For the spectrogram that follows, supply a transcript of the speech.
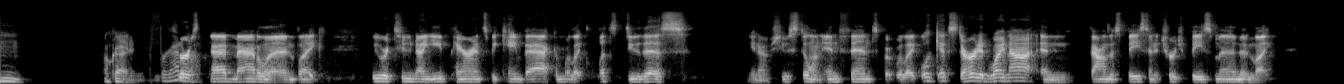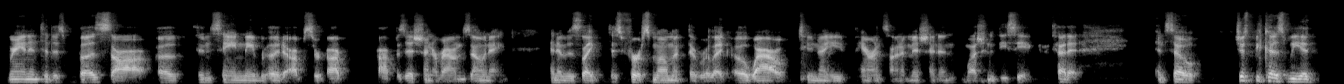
Mm. Okay, first had Madeline. Like we were two naive parents. We came back and we're like, let's do this. You know, she was still an infant, but we're like, well, get started. Why not? And found a space in a church basement and like ran into this buzz saw of insane neighborhood op- opposition around zoning. And it was like this first moment that we're like, oh, wow, two naive parents on a mission in Washington, D.C. cut it. And so just because we had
